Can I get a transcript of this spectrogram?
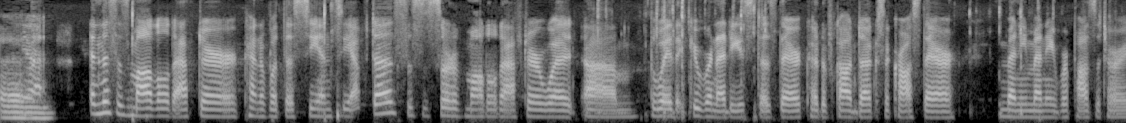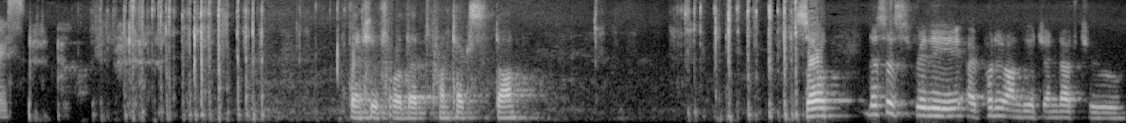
And Yeah. And this is modeled after kind of what the CNCF does. This is sort of modeled after what um, the way that Kubernetes does their code of conducts across their many, many repositories. Thank you for that context, Don. So this is really, I put it on the agenda to,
